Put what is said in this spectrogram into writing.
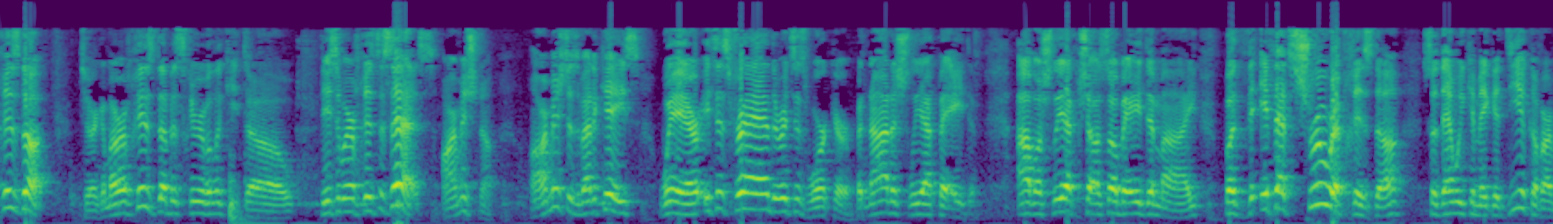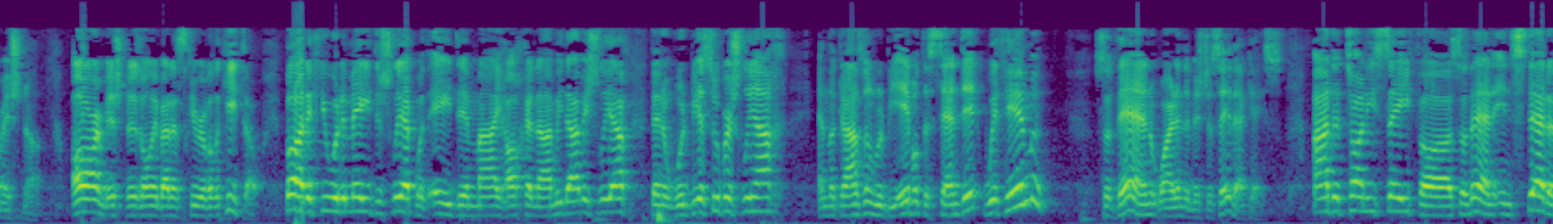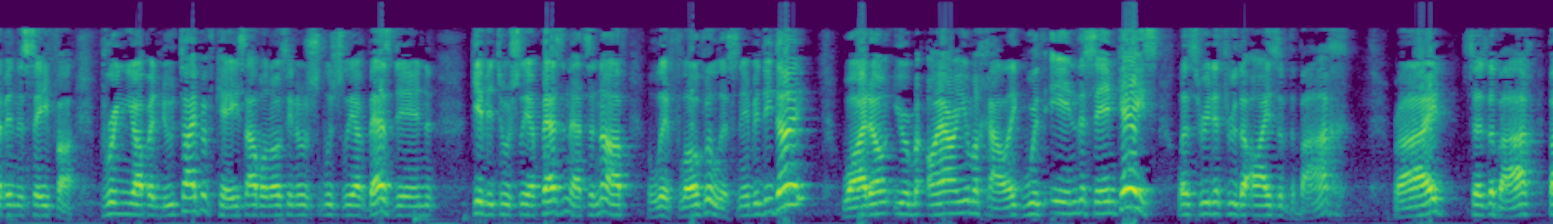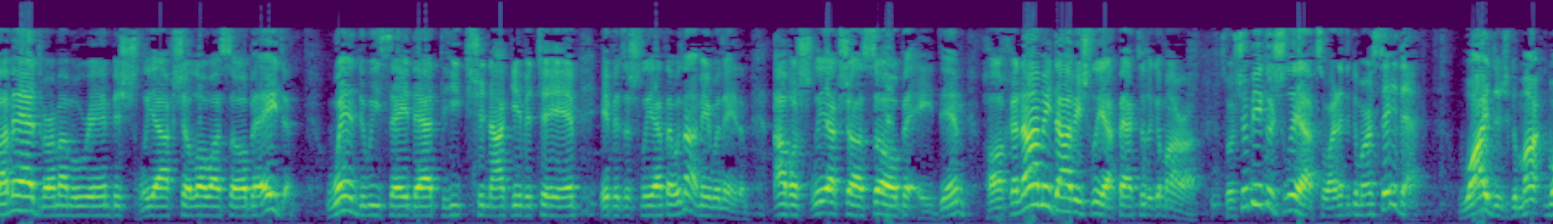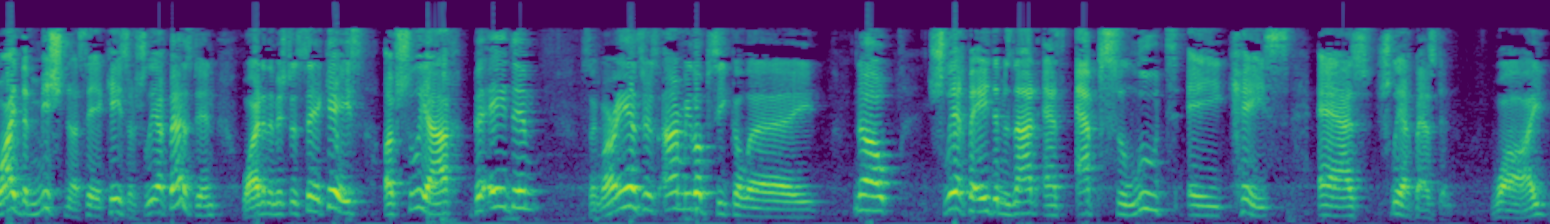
v'lakito. This is where Rav Chisda says, our Mishnah. Our Mishnah is about a case where it's his friend or it's his worker, but not a shliach be'edim. Ava shliach be'edimai. But if that's true, Rav Chisda, so then we can make a diak of our Mishnah. Our Mishnah is only about a schir of a But if you would have made the shliach with edimai hachanami davi shliach, then it would be a super shliach, and the Gazlan would be able to send it with him. So then, why didn't the Mishnah say that case? Adatani Seifa. So then, instead of in the Seifa, bringing up a new type of case, Bezdin, give it to a Shliach Bezdin, that's enough. Liflo v'lisnei b'didai. Why don't you, why are you machalik within the same case? Let's read it through the eyes of the Bach. Right? Says the Bach, Bamed shelo aso be'edim. When do we say that he should not give it to him if it's a shliach that was not made with Adam? Ava shliach shaso be'edim, hachanami davi shliach. Back to the Gemara. So it should be a good shliach. So why did the Gemara say that? Why did Gemara, why did the Mishnah say a case of shliach bezdin? Why did the Mishnah say a case of shliach be'edim? So the Gemara answers, Amri lo psikale. No, shliach be'edim is not as absolute a case as shliach bezdin. Why?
